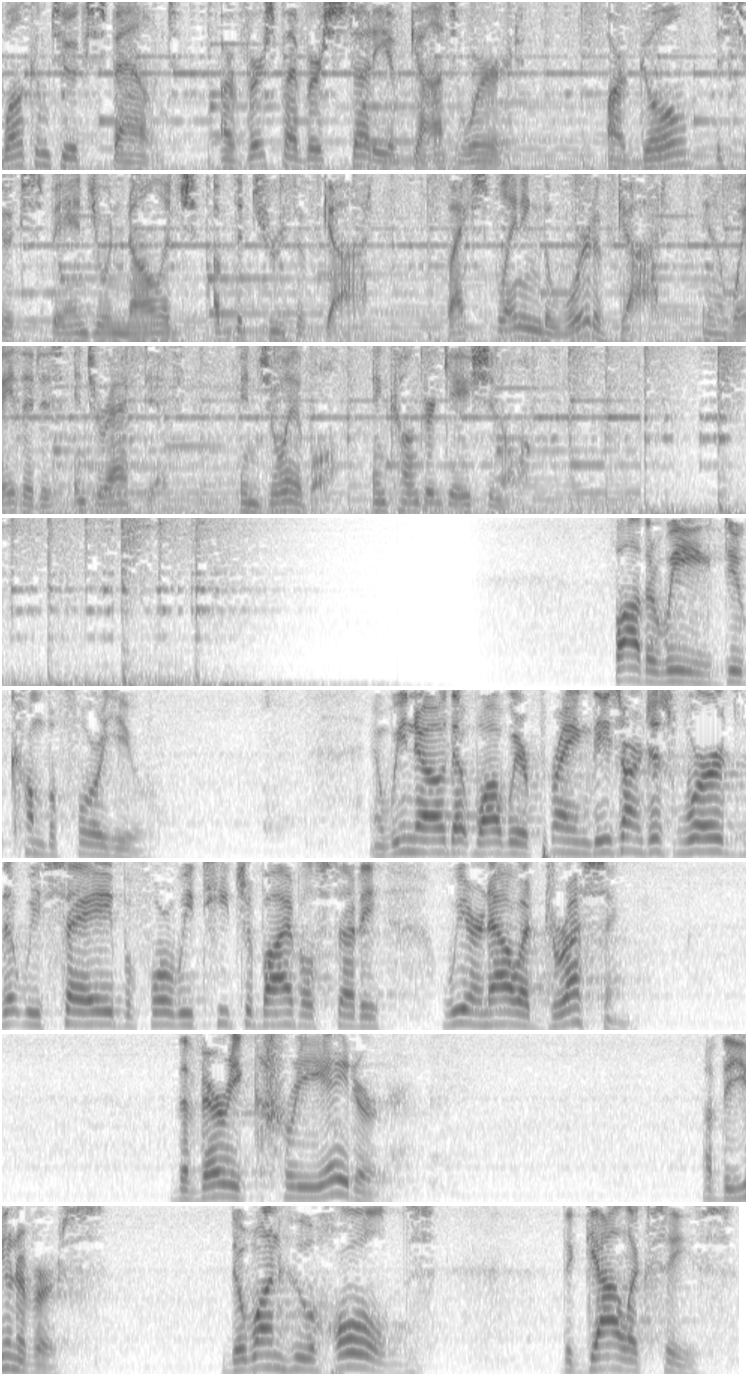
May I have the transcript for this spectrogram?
Welcome to Expound, our verse by verse study of God's Word. Our goal is to expand your knowledge of the truth of God by explaining the Word of God in a way that is interactive, enjoyable, and congregational. Father, we do come before you. And we know that while we're praying, these aren't just words that we say before we teach a Bible study. We are now addressing the very creator of the universe, the one who holds the galaxies,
